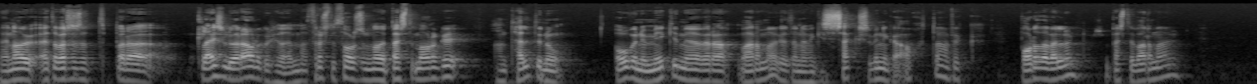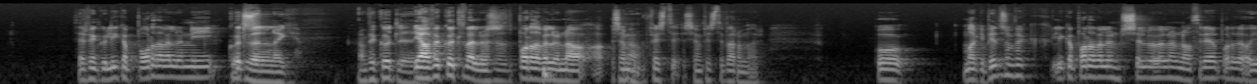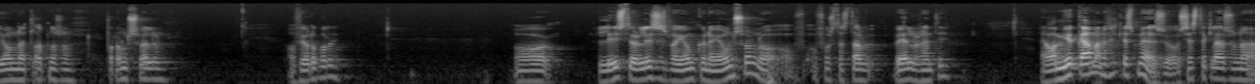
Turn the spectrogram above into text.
Þannig að þetta var sagt bara glæsilegur árangur hjá þeim. Þröstu Þórsson náði bestum árangri. Hann teldi nú óvinni mikið með að vera varamæður, ég held að hann fengið sex vinninga átta, hann fekk borðavelun sem besti varamæður þeir fengu líka borðavelun í Gullveðlun ekki, hann fyrir gullið Já, hann fekk gullvelun, borðavelun sem, sem fyrsti varamæður og Margi Pétursson fekk líka borðavelun, silfuvelun á þriðaborði og Jón Ell Arnarsson bronsvelun á fjóraborði og liðstjóra liðsins var Jón Gunnar Jónsson og, og, fórstast alveg vel úr hendi. En það var mjög gaman að fylgjast með þessu og sérstaklega svona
